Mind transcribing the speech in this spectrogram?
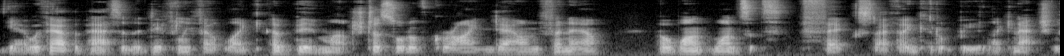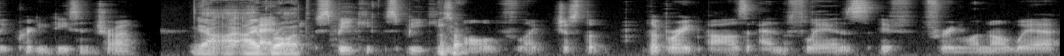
Yeah, without the passive, it definitely felt like a bit much to sort of grind down for now. But once once it's fixed, I think it'll be like an actually pretty decent trial. Yeah, I, I And brought speaking speaking sorry. of like just the the break bars and the flares. If for anyone not aware,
